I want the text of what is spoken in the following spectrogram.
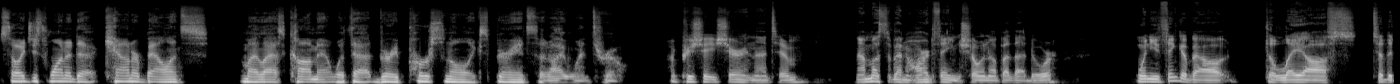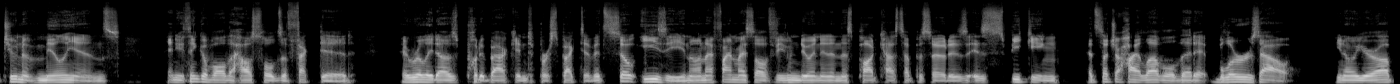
So I just wanted to counterbalance my last comment with that very personal experience that I went through. I appreciate you sharing that, Tim. That must have been a hard thing showing up at that door. When you think about the layoffs to the tune of millions, and you think of all the households affected, it really does put it back into perspective. It's so easy, you know, and I find myself even doing it in this podcast episode is is speaking at such a high level that it blurs out. You know, you're up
